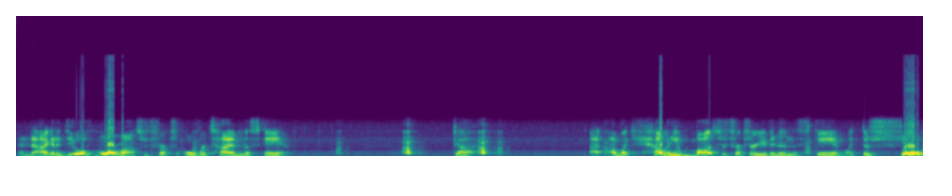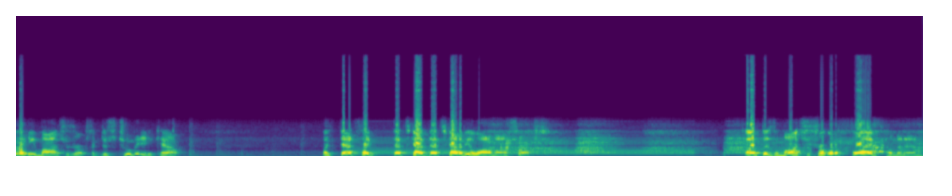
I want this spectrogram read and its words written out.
And now I gotta deal with more monster trucks over time in the scam. God. I, I'm like, how many monster trucks are even in this game? Like, there's so many monster trucks. Like, there's too many to count. Like, that's like, that's got, that's got to be a lot of monster trucks. Oh, there's a monster truck with a flag coming in.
